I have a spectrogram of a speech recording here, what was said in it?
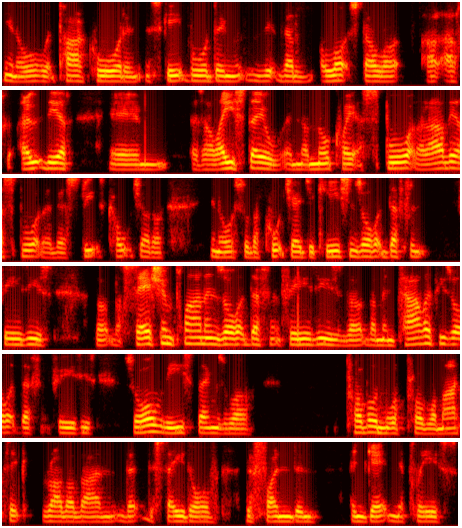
You know, like parkour and skateboarding, they're a lot still are, are out there um, as a lifestyle, and they're not quite a sport. Or are they a sport? Are they a street culture? Or you know, so the coach education's all at different phases the, the session planning's all at different phases, the, the mentality's all at different phases. So all these things were probably more problematic rather than the, the side of the funding and getting the place,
